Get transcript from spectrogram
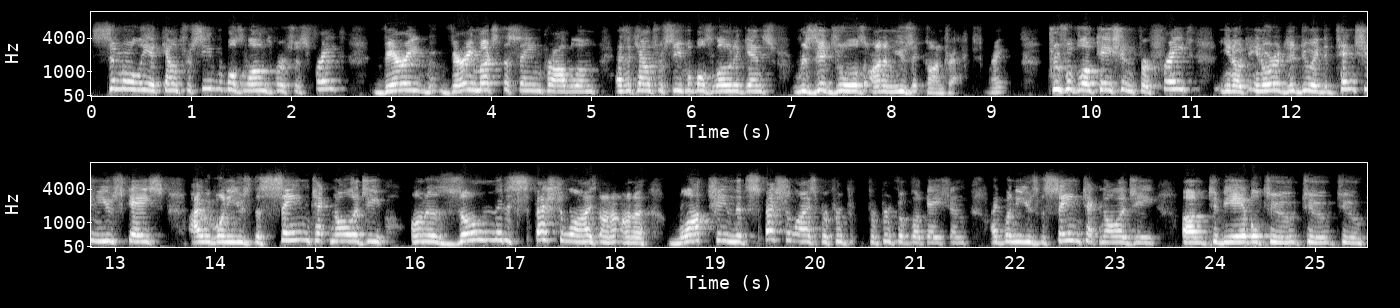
Similarly, accounts receivables loans versus freight, very, very much the same problem as accounts receivables loan against residuals on a music contract, right? Proof of location for freight, you know, in order to do a detention use case, I would want to use the same technology on a zone that is specialized, on a, on a blockchain that's specialized for, proof, for proof of location. I'd want to use the same technology um, to be able to, to, to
